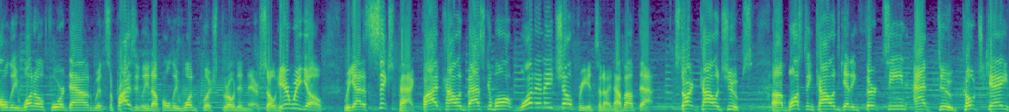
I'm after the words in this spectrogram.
only 104 down, with surprisingly enough, only one push thrown in there. So here we go. We got a six pack, five college basketball, one NHL for you tonight. How about that? Starting college hoops. Uh, Boston College getting 13 at Duke. Coach K,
